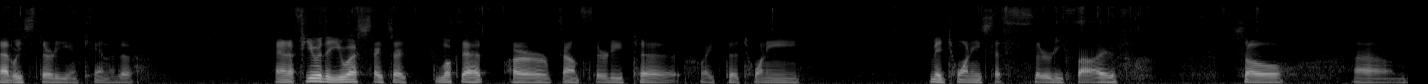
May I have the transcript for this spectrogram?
At least 30 in Canada. And a few of the US sites I looked at are around 30 to like the 20 mid 20s to 35 so um,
